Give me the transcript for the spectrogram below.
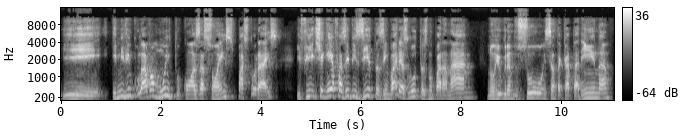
e, e me vinculava muito com as ações pastorais e fi, cheguei a fazer visitas em várias lutas no Paraná, no Rio Grande do Sul, em Santa Catarina,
